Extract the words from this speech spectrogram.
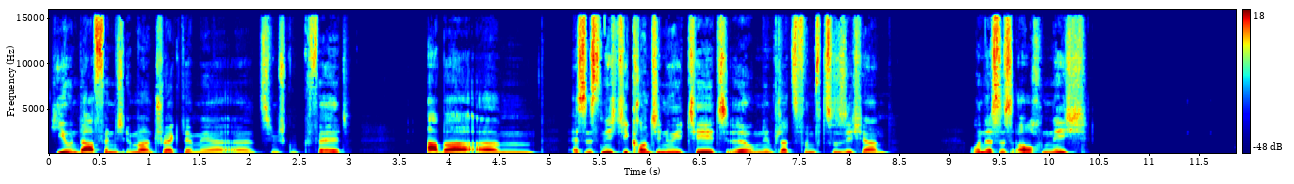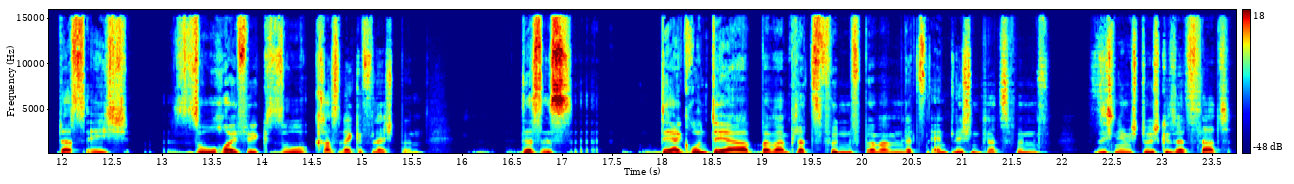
Hier und da finde ich immer einen Track, der mir äh, ziemlich gut gefällt aber ähm, es ist nicht die Kontinuität, äh, um den Platz 5 zu sichern. Und es ist auch nicht, dass ich so häufig so krass weggeflasht bin. das ist der Grund, der bei meinem Platz 5, bei meinem letzten endlichen Platz 5, sich nämlich durchgesetzt hat.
